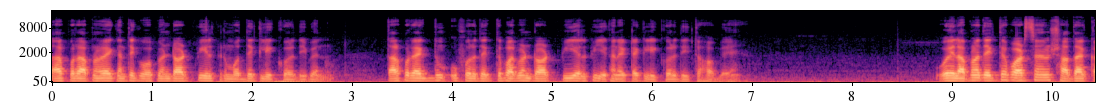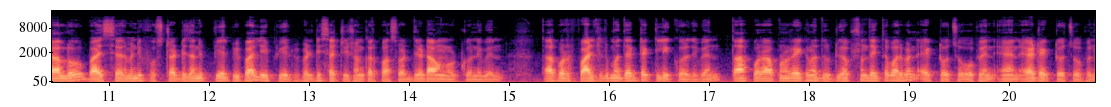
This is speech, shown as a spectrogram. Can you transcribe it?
তারপরে আপনারা এখান থেকে ওপেন ডট পিএলপির মধ্যে ক্লিক করে দিবেন। তারপর একদম উপরে দেখতে পারবেন ডট পিএলপি এখানে একটা ক্লিক করে দিতে হবে। ওয়েল আপনারা দেখতে পাচ্ছেন সাদা, কালো, বাইশ চেয়ারম্যানি পোস্টার ডিজাইনের পিএলপি ফাইল এই পিএলপি ফাইলটি চারটি সংখ্যার পাসওয়ার্ড দিয়ে ডাউনলোড করে নেবেন। তারপর ফাইলটির মধ্যে একটা ক্লিক করে দেবেন। তারপরে আপনারা এখানে দুটি অপশন দেখতে পারবেন। একটা হচ্ছে ওপেন অ্যান্ড অ্যাড একটা হচ্ছে ওপেন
